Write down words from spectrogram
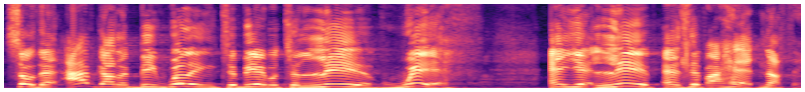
so that I've got to be willing to be able to live with and yet live as if I had nothing.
